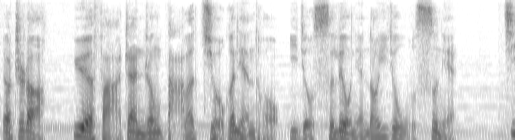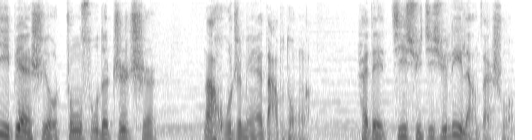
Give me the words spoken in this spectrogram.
要知道啊，越法战争打了九个年头，一九四六年到一九五四年，即便是有中苏的支持，那胡志明也打不动了，还得积蓄积蓄力量再说。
